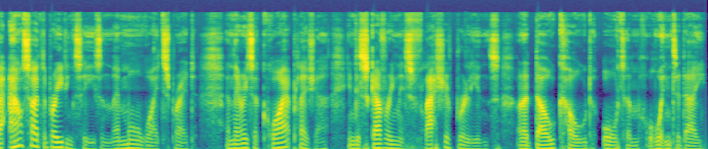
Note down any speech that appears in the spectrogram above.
But outside the breeding season, they're more widespread, and there is a quiet pleasure in discovering this flash of brilliance on a dull, cold autumn or winter day.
